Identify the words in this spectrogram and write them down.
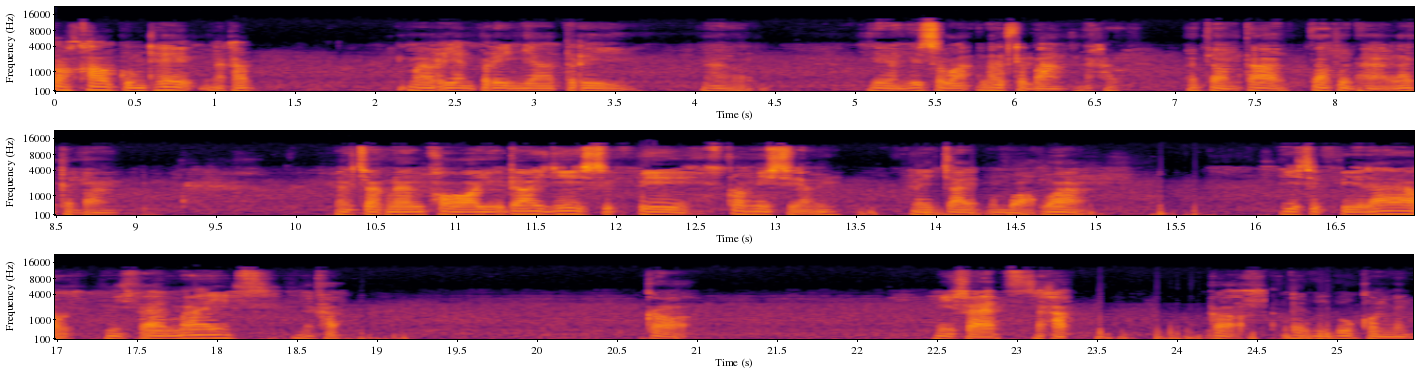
ก็เข้ากรุงเทพนะครับ มาเรียนปริญญาตรีนะรเรียนวิศวะราชกระบังนะครับพระจอมเกล้าเจ้าคุณหารราชกระบัง หลังจากนั้นพออายุได้ 20 ปีก็มีเสียงในใจผมบอกว่า 20 ปีแล้ว มีแฟนไหมนะครับ ก็ มีแฟนนะครับ ก็ได้มีลูกคนหนึ่ง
